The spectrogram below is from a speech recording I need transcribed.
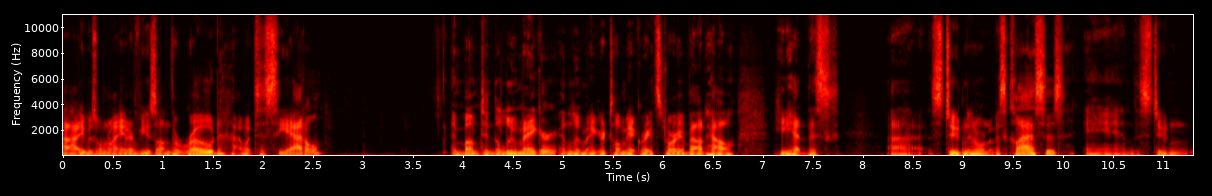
uh, he was one of my interviews on the road. I went to Seattle and bumped into Lou Mager, and Lou Mager told me a great story about how he had this uh, student in one of his classes, and the student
